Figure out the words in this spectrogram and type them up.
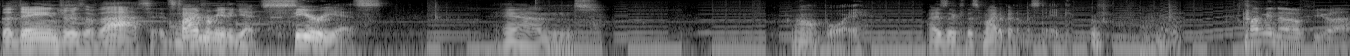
the dangers of that, it's time for me to get serious. And. Oh boy. Isaac, this might have been a mistake. Let me know if you uh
